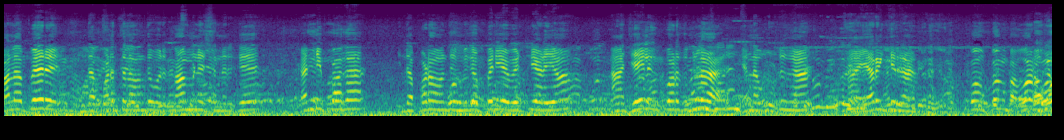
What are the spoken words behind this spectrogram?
பல பேர் இந்த படத்தில் வந்து ஒரு காம்பினேஷன் இருக்குது கண்டிப்பாக இந்த படம் வந்து மிகப்பெரிய வெற்றி அடையும். நான் ஜெயிலுக்கு போறதுக்குள்ள என்னை விட்டுருங்க. நான் இறங்கிடுறேன். போங்க போங்கப்பா ஓர ஓர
